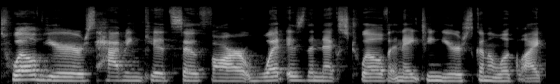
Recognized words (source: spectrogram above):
12 years having kids so far. What is the next 12 and 18 years going to look like?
